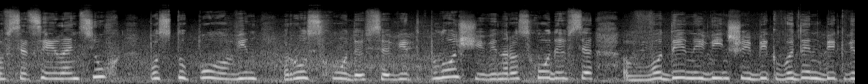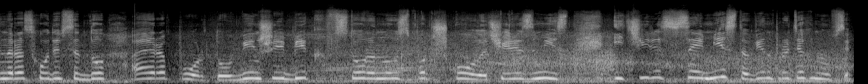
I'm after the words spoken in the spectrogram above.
вибудовувався цей ланцюг, поступово він розходився від площі, він розходився в один і в інший бік. В один бік він розходився до аеропорту, в інший бік в сторону спортшколи, через міст. І через все місто він протягнувся.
